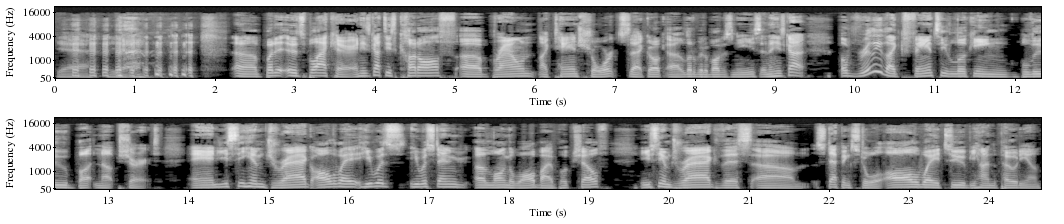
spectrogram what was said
Yeah, yeah. uh, but it, it's black hair, and he's got these cut off, uh, brown, like tan shorts that go up a little bit above his knees, and then he's got a really like fancy looking blue button up shirt. And you see him drag all the way. He was he was standing along the wall by a bookshelf. You see him drag this um, stepping stool all the way to behind the podium.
